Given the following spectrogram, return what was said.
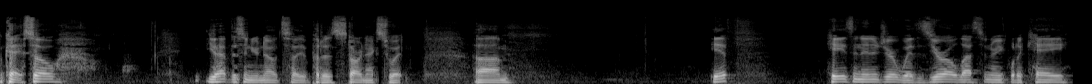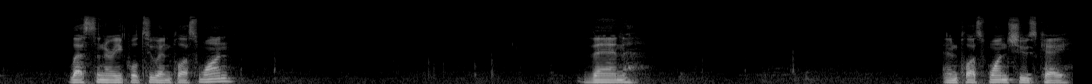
Okay, so you have this in your notes, so you put a star next to it. Um, if k is an integer with 0 less than or equal to k less than or equal to n plus 1, then and plus 1 choose k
